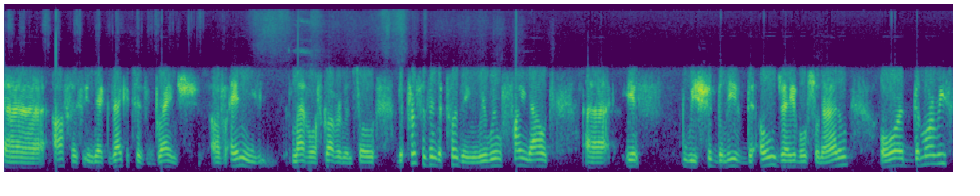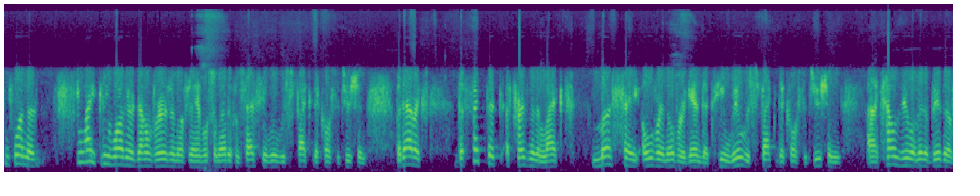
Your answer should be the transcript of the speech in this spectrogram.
uh, office in the executive branch of any level of government. So the proof is in the pudding. We will find out uh, if we should believe the old Jair Bolsonaro or the more recent one, a slightly watered down version of Jair Bolsonaro who says he will respect the Constitution. But Alex, the fact that a president elect must say over and over again that he will respect the Constitution uh, tells you a little bit of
